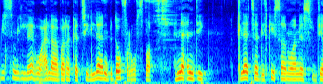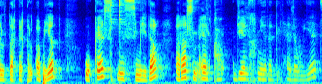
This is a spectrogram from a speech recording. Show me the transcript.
بسم الله وعلى بركة الله نبداو في الوصفة هنا عندي ثلاثة الكيسان ونصف ديال الدقيق الأبيض وكاس من السميدة راس معلقة ديال الخميرة ديال الحلويات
